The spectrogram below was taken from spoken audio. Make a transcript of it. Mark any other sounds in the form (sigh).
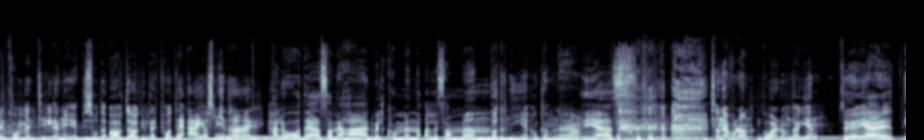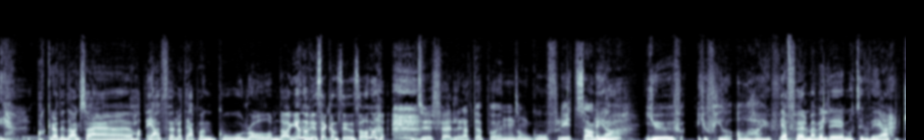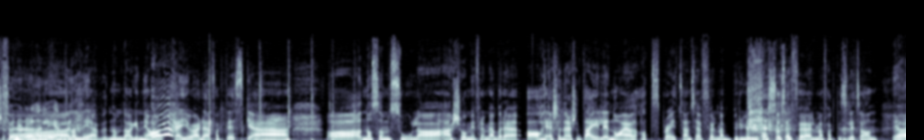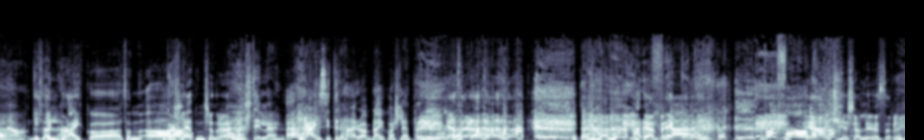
Velkommen til en ny episode av Dagen derpå. Det er Jasmin her. Hallo, det er Sanja her. Velkommen alle sammen. Både nye og gamle. Yes. (laughs) Sanja, hvordan går det om dagen? Du, jeg, akkurat i dag så er jeg Jeg føler at jeg er på en god roll om dagen, (laughs) hvis jeg kan si det sånn. Du føler at du er på en sånn god flyt? Sånn Ja. you, you feel alive. Jeg føler meg veldig motivert Føler deg levende? levende om dagen. Ja, jeg gjør det faktisk. Jeg, og nå som sola er så mye fremme, jeg bare Åh, jeg kjenner det er så deilig. Nå har jeg hatt spraytan, så jeg føler meg brun også, så jeg føler meg faktisk litt sånn (laughs) Ja, ja, ja. Ikke bleik og sånn åh, Girl. sliten, skjønner du? Vær stille. (laughs) Jeg sitter her og er bleik og er sliten. (laughs) Jeg ser det. Er du frekk, eller? Hva faen? Jeg er ikke sjalu, sorry.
